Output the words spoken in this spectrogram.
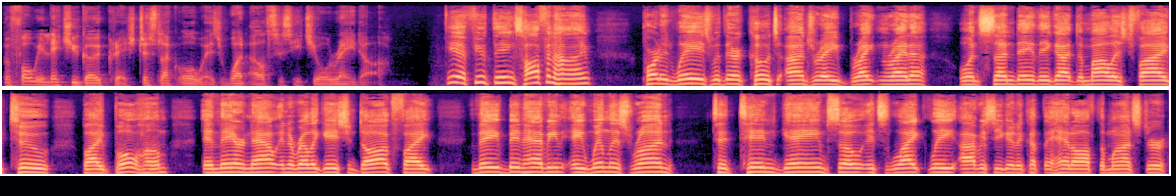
Before we let you go, Chris, just like always, what else has hit your radar? Yeah, a few things. Hoffenheim parted ways with their coach Andre Breitenreiter on Sunday. They got demolished 5 2 by Bochum, and they are now in a relegation dogfight. They've been having a winless run to 10 games, so it's likely, obviously, you're going to cut the head off the monster.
